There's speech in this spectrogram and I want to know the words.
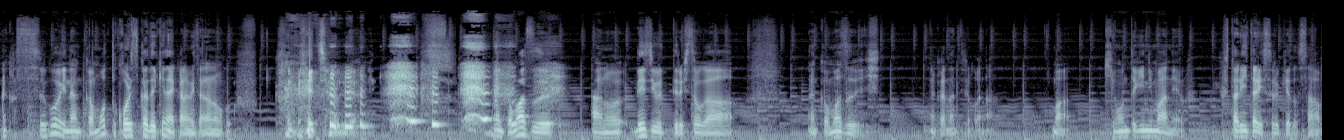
なんかすごいなんかもっと効率化できないかなみたいなのを考えちゃうんだよね。なんかまずあのレジ打ってる人がなんかまずなんかなんていうのかなまあ基本的にまあね2人いたりするけどさ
